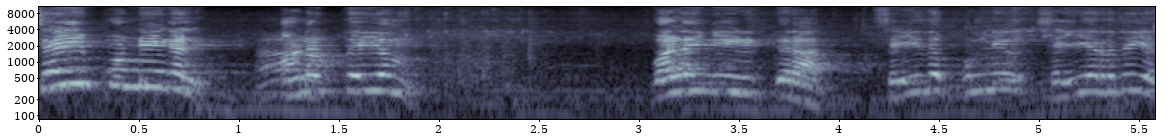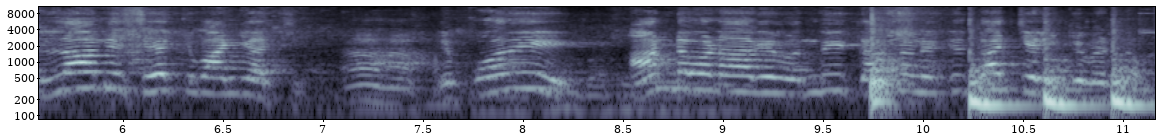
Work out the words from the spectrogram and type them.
செய் புண்ணியங்கள் அனைத்தையும் வழங்கி இருக்கிறார் செய்த புண்ணியம் செய்யறது எல்லாமே சேர்த்து வாங்கியாச்சு. இப்போது ஆண்டவனாக வந்து கர்ணனுக்கு காட்சியளிக்க வேண்டும்.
